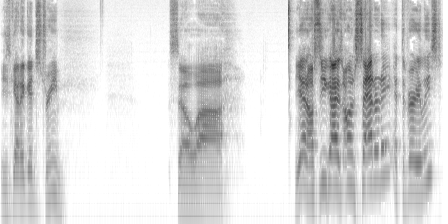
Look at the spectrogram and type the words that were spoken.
he's got a good stream. So, uh, yeah, and I'll see you guys on Saturday at the very least.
